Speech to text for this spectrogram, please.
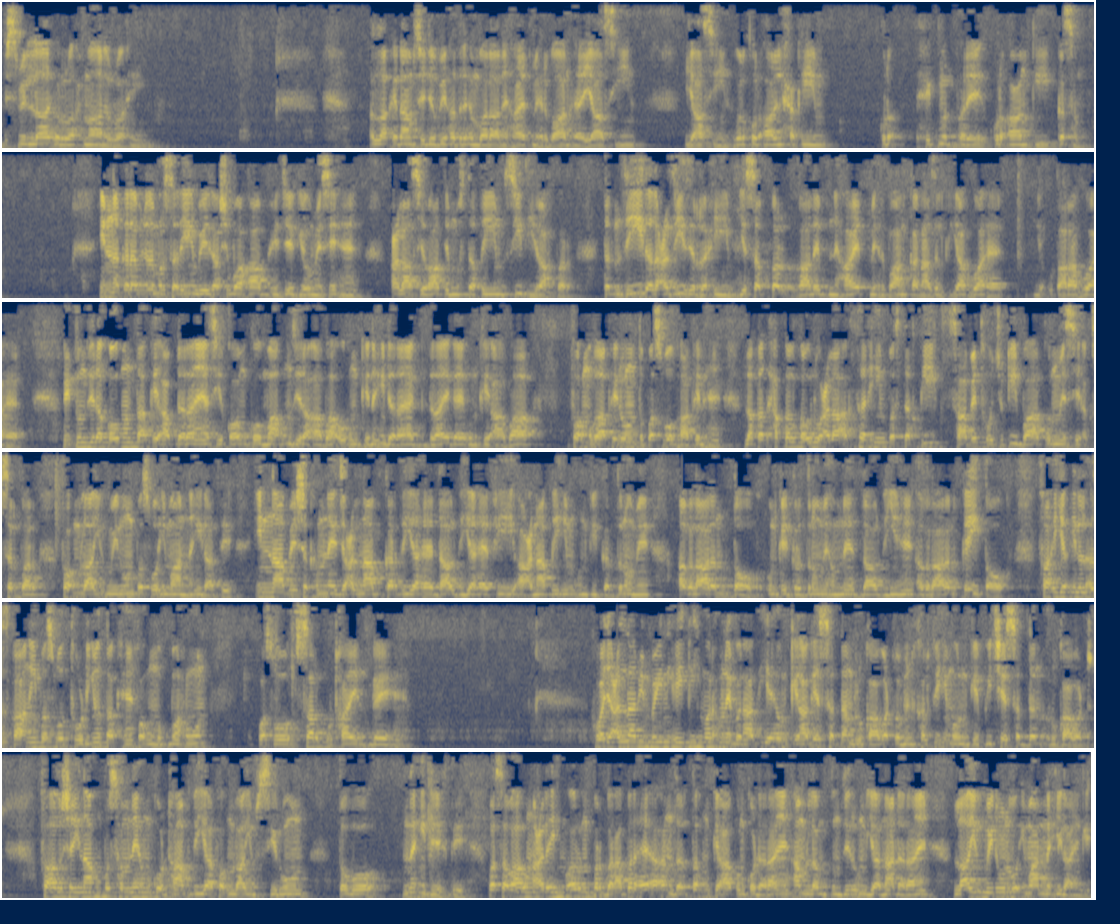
بسم اللہ الرحمن الرحیم۔ اللہ کے نام سے جو بے حد رحم والا نہایت مہربان ہے، یاسین یاسین، والقرآن الحکیم حکمت بھرے قرآن کی قسم۔ ان کلم المرسلین بیجا شبہ آپ بھیجے گیوں میں سے ہیں۔ علی صراط مستقیم، سیدھی راہ پر۔ تنزیل العزیز الرحیم، یہ سب پر غالب نہایت مہربان کا نازل کیا ہوا ہے یا اتارا ہوا ہے۔ لتنذر قوم تاکہ آپ ڈرائیں ایسی قوم کو۔ ما انذر آباؤہم کے نہیں ڈرایا ڈرائے گئے ان کے آبا۔ فہم غافلون، تو پس وہ غافل ہیں۔ لقد حق القول علی اکثرہم پس تحقیق ثابت ہو چکی بات ان میں سے اکثر پر۔ فہم لا یؤمنون پس وہ ایمان نہیں لاتے۔ انا، بے شک ہم نے جعلنا، کر دیا ہے، ڈال دیا ہے۔ فی اعناقہم ان کی گردنوں میں۔ اغلارن توق ان کے گردنوں میں ہم نے ڈال دیے ہیں اغلارن کئی توق فہیہ الازقانی پس وہ تھوڑیوں تک ہیں فہم مکمحون پس وہ سر اٹھائے گئے ہیں۔ وجہ اللہ بن بین ایدیہم اور ہم نے بنا دیا ہے ان کے آگے صدن رکاوٹ و من خلفہم اور ان کے پیچھے صدن رکاوٹ۔ فاغشیناہم پس ہم نے ان کو ڈھانپ دیا فہم لا یبصرون تو وہ نہیں دیکھتے۔ وہ سوا علیہم اور ان پر برابر ہے۔ انذرتا ہوں کہ آپ ان کو ڈرائیں؟ ام لم تنظر یا نہ ڈرائیں؟ لا یؤمنون وہ ایمان نہیں لائیں گے۔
